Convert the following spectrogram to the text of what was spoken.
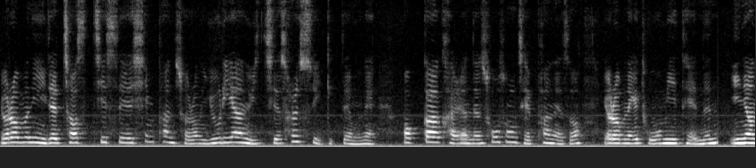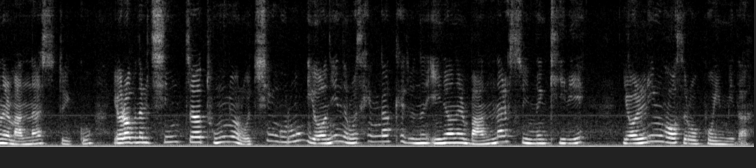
여러분이 이제 저스티스의 심판처럼 유리한 위치에 설 수 있기 때문에 법과 관련된 소송 재판에서 여러분에게 도움이 되는 인연을 만날 수도 있고 여러분을 진짜 동료로, 친구로, 연인으로 생각해주는 인연을 만날 수 있는 길이 열린 것으로 보입니다.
